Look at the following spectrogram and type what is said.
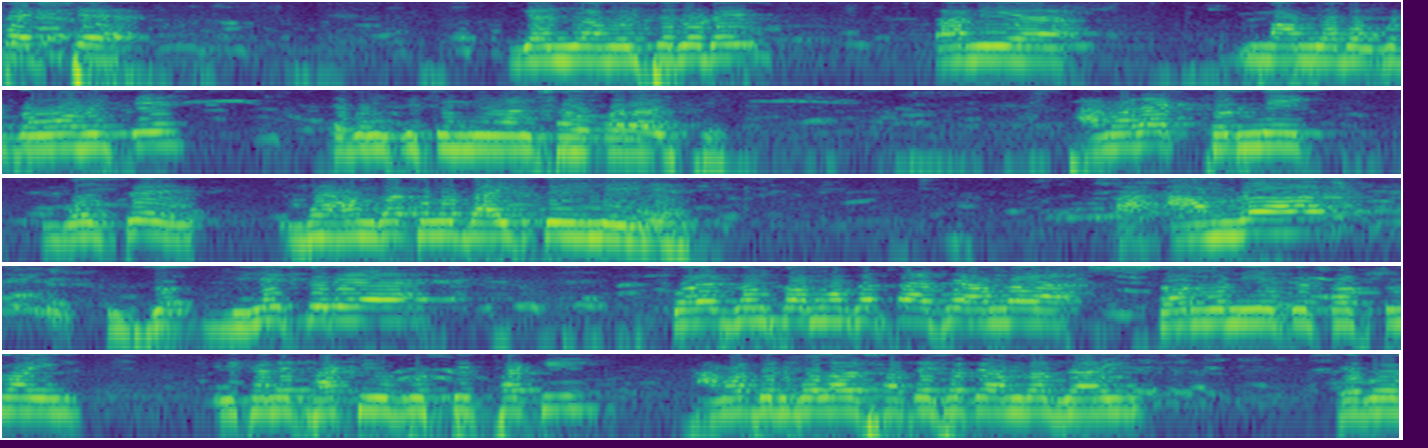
চারটে গ্যাঞ্জাম হয়েছে রোডে। তা নিয়ে মামলা মোকদ্দমা হয়েছে এবং কিছু মীমাংসাও করা হয়েছে। আমার এক শ্রমিক বলছে যে আমরা কোনো দায়িত্বই নেই আমরা বিশেষ করে কয়েকজন কর্মকর্তা আছে, আমরা সর্বনিয়ত সবসময় এখানে থাকি, উপস্থিত থাকি। আমাদের বলার সাথে সাথে আমরা যাই এবং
